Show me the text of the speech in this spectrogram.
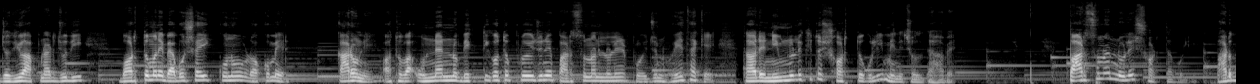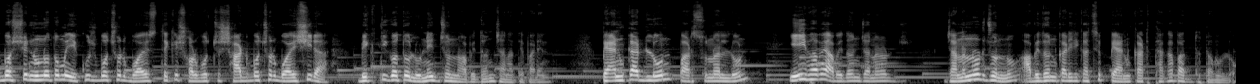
যদিও আপনার যদি বর্তমানে ব্যবসায়িক কোনো রকমের কারণে অথবা অন্যান্য ব্যক্তিগত প্রয়োজনে পার্সোনাল লোনের প্রয়োজন হয়ে থাকে, তাহলে নিম্নলিখিত শর্তগুলি মেনে চলতে হবে। পার্সোনাল লোনের শর্তাবলী। ভারতবর্ষের ন্যূনতম একুশ বছর বয়স থেকে সর্বোচ্চ ষাট বছর বয়সীরা ব্যক্তিগত লোনের জন্য আবেদন জানাতে পারেন। PAN card loan, personal loan, এইভাবে আবেদন জানানোর জানানোর জন্য আবেদনকারীর কাছে প্যান কার্ড থাকা বাধ্যতামূলক।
